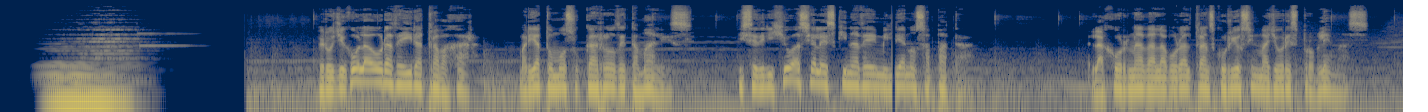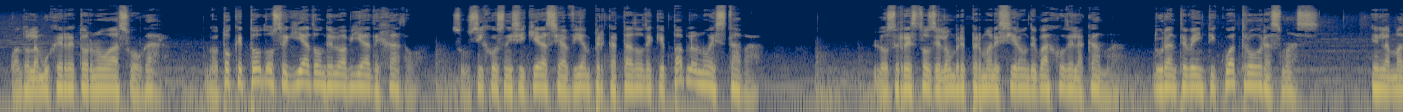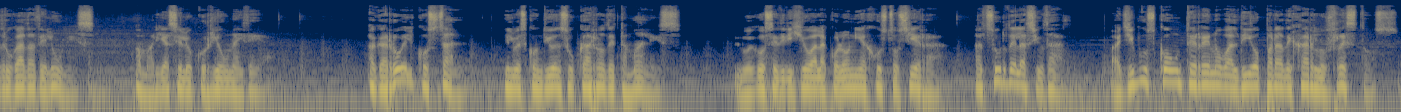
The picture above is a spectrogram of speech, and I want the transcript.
Pero llegó la hora de ir a trabajar. María tomó su carro de tamales y se dirigió hacia la esquina de Emiliano Zapata. La jornada laboral transcurrió sin mayores problemas. Cuando la mujer retornó a su hogar, Notó que todo seguía donde lo había dejado. Sus hijos ni siquiera se habían percatado de que Pablo no estaba. Los restos del hombre permanecieron debajo de la cama durante 24 horas más. En la madrugada de lunes, a María se le ocurrió una idea. Agarró el costal y lo escondió en su carro de tamales. Luego se dirigió a la colonia Justo Sierra, al sur de la ciudad. Allí buscó un terreno baldío para dejar los restos.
